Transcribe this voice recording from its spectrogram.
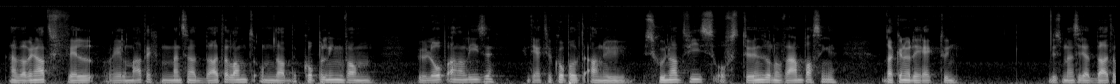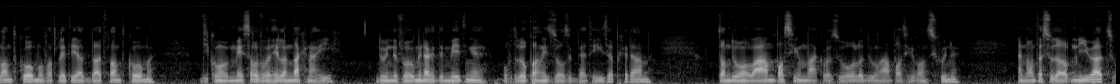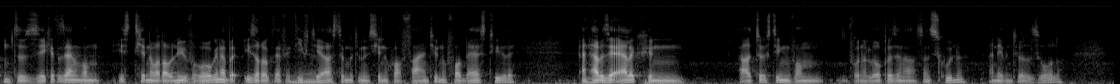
en we hebben inderdaad veel, regelmatig mensen uit het buitenland, omdat de koppeling van uw loopanalyse, direct gekoppeld aan uw schoenadvies of steunzone of aanpassingen, dat kunnen we direct doen. Dus mensen die uit het buitenland komen of atleten die uit het buitenland komen, die komen meestal voor de hele dag naar hier. Doen in de voormiddag de metingen of de loopanalyse zoals ik bij Dries heb gedaan. Dan doen we aanpassingen, maken we zolen, doen we aanpassingen van schoenen. En dan testen we dat opnieuw uit om te zeker te zijn van, is hetgene wat we nu voor ogen hebben, is dat ook effectief het juiste? Moeten we misschien nog wat fine-tunen of wat bijsturen? En hebben ze eigenlijk hun uitrusting van, voor een loper, zijn, zijn schoenen en eventueel zolen.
